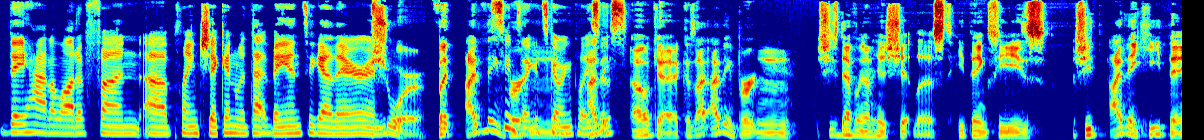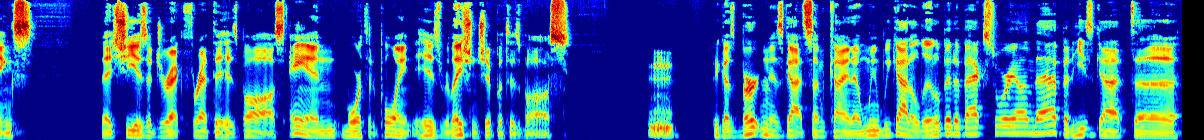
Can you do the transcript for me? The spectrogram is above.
they had a lot of fun uh, playing chicken with that van together, and Sure, but I think Seems like it's going I think- places. okay, because I, I think Burton, she's definitely on his shit list. He thinks he's she. I think he thinks that she is a direct threat to his boss, and more to the point, his relationship with his boss. Hmm. Because Burton has got some kind of. I mean, we got a little bit of backstory on that, but he's got uh,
